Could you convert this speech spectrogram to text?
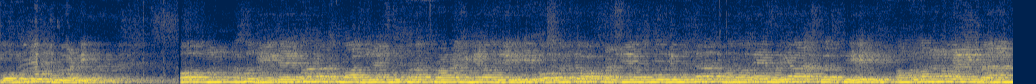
కొంగుతో తుడవండి ఓం అసునీతే మహాస్మాదిన శుక్ర ప్రాణహీన దేహి భోగం చ పశ్యేమ సూర్యముత్తర భగవతే భూయా స్వస్తి అమృతం వై ప్రాణః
